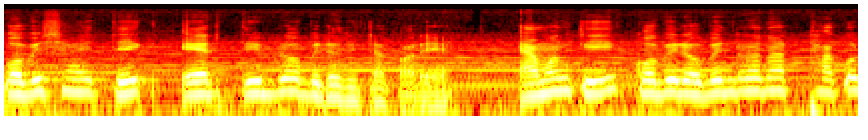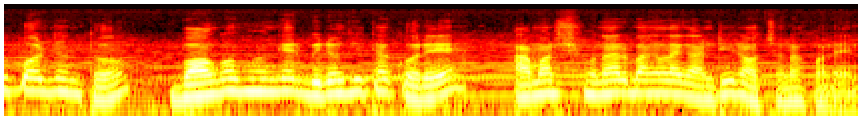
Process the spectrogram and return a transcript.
কবি সাহিত্যিক এর তীব্র বিরোধিতা করে। এমনকি কবি রবীন্দ্রনাথ ঠাকুর পর্যন্ত বঙ্গভঙ্গের বিরোধিতা করে আমার সোনার বাংলা গানটি রচনা করেন।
